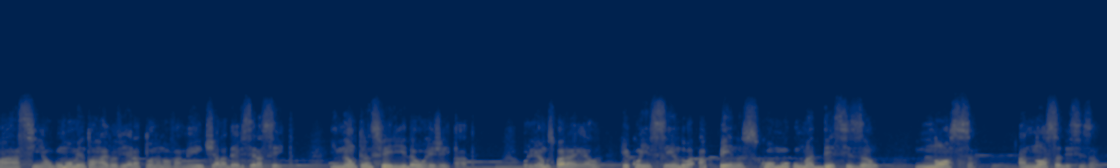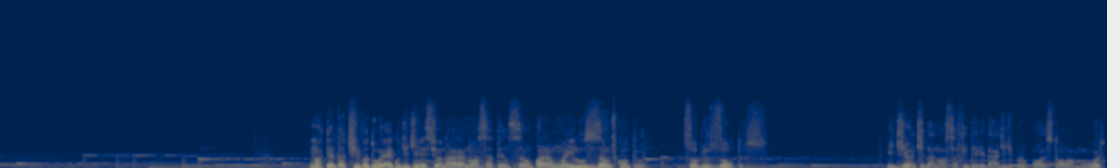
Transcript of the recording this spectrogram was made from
Mas se em algum momento a raiva vier à tona novamente, ela deve ser aceita e não transferida ou rejeitada. Olhamos para ela, reconhecendo-a apenas como uma decisão nossa, a nossa decisão. Uma tentativa do ego de direcionar a nossa atenção para uma ilusão de controle sobre os outros. E diante da nossa fidelidade de propósito ao amor,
